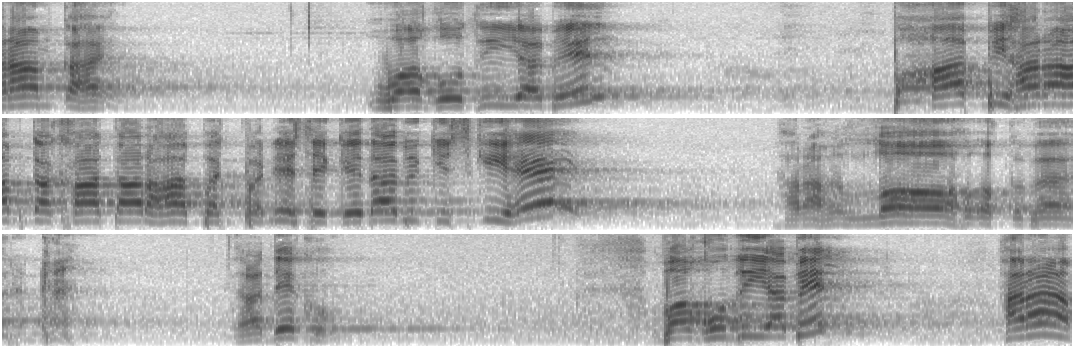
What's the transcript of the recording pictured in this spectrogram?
حرام کا ہے۔ وہ گوتی یا بل باپ بھی حرام کا کھاتا رہا، بچپنے سے گیدا بھی کس کی ہے؟ حرام، اللہ اکبر۔ ذرا دیکھو۔ وہ گودی یا بل حرام۔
